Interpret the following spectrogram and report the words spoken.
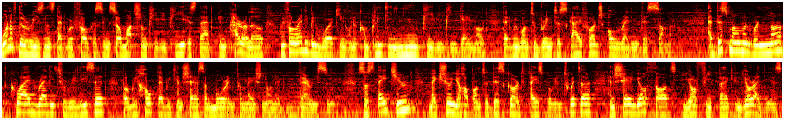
One of the reasons that we're focusing so much on PvP is that in parallel, we've already been working on a completely new PvP game mode that we want to bring to Skyforge already this summer. At this moment, we're not quite ready to release it, but we hope that we can share some more information on it very soon. So stay tuned, make sure you hop onto Discord, Facebook and Twitter and share your thoughts, your feedback and your ideas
